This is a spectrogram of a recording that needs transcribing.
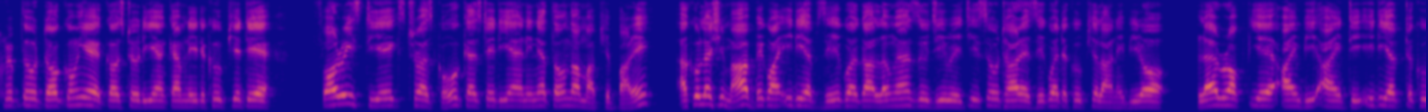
Crypto.com ရဲ့ custodian company တစ်ခုဖြစ်တဲ့ Forex DX Trust ကို custodian အနေနဲ့သုံးသွားမှာဖြစ်ပါတယ်။အခုလက်ရှိမှာ Bitcoin ETF ဈေးကွက်ကလုပ်ငန်းစုကြီးတွေကြီးစိုးထားတဲ့ဈေးကွက်တစ်ခုဖြစ်လာနေပြီးတော့ BlackRock ရဲ့ IBIT ETF တစ်ခု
